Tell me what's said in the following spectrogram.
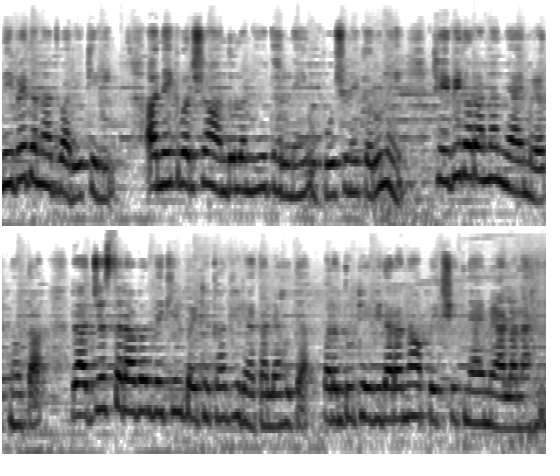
निवेदनाद्वारे केली. अनेक वर्ष आंदोलने धरणे उपोषणे करूनही ठेवीदारांना न्याय मिळत नव्हता. राज्यस्तरावर देखील बैठका घेण्यात आल्या होत्या परंतु ठेवीदारांना अपेक्षित न्याय मिळाला नाही.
